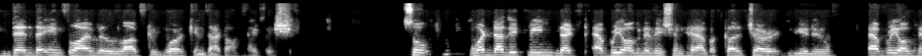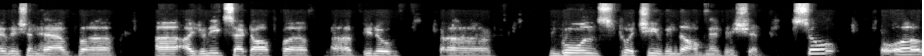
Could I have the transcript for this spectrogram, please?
then the employee will love to work in that organization. So, what does it mean that every organization have a culture? You know, every organization have uh, uh, a unique set of uh, uh you know uh, goals to achieve in the organization. So, uh,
